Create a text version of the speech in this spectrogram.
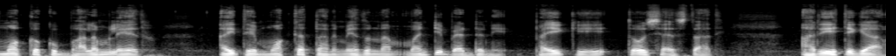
మొక్కకు బలం లేదు. అయితే మొక్క తన మీదున్న మంటి బెడ్డని పైకి తోసేస్తుంది. ఆ రీతిగా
